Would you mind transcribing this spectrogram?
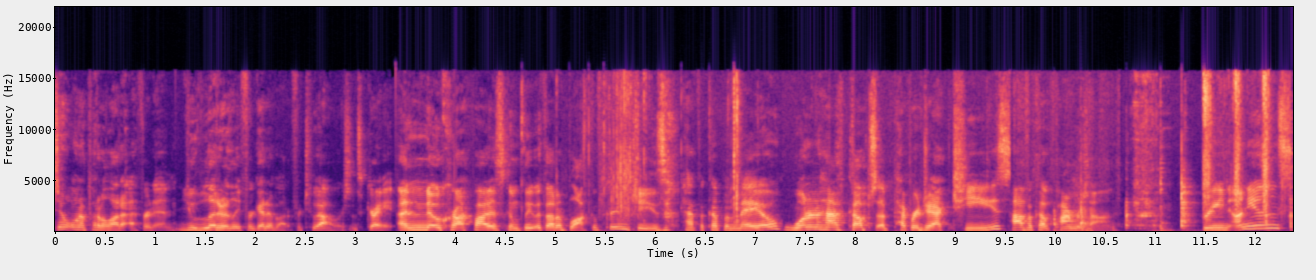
don't want to put a lot of effort in. You literally forget about it for two hours. It's great. And no crock pot is complete without a block of cream cheese. half a cup of mayo, one and a half cups of pepper jack cheese, half a cup parmesan green onions,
